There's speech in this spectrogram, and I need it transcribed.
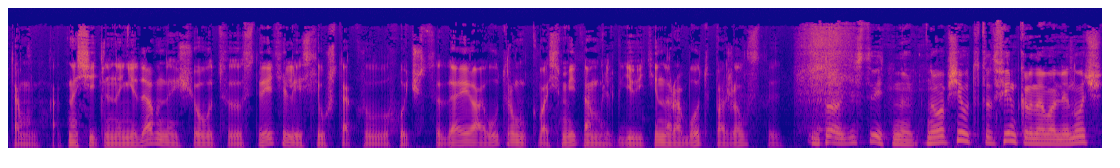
там относительно недавно еще вот встретили, если уж так хочется, да, а утром к восьми там или к девяти на работу, пожалуйста. Да, действительно Конечно. Но вообще вот этот фильм «Карнавальная ночь»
